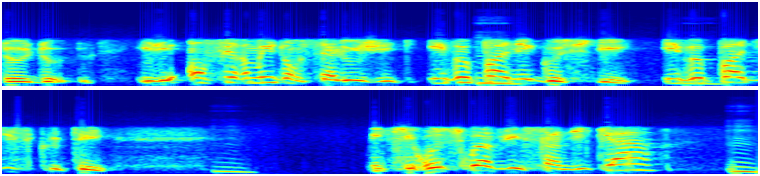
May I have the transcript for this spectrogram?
de, de il est enfermé dans sa logique. Il veut pas négocier, il veut pas discuter, mais qu'il reçoive les syndicats Mm.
